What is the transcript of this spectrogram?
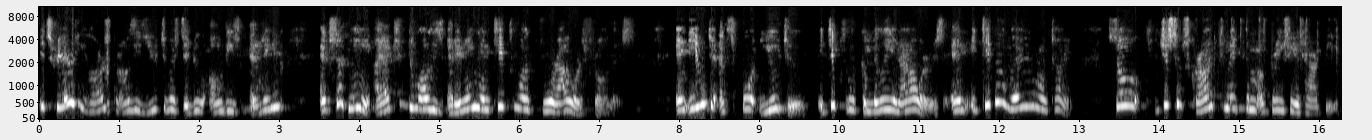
it's very hard for all these YouTubers to do all these editing, except me. I actually do all these editing and it takes like four hours for all this. And even to export YouTube, it takes like a million hours and it takes a very long time. So just subscribe to make them appreciate happy.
